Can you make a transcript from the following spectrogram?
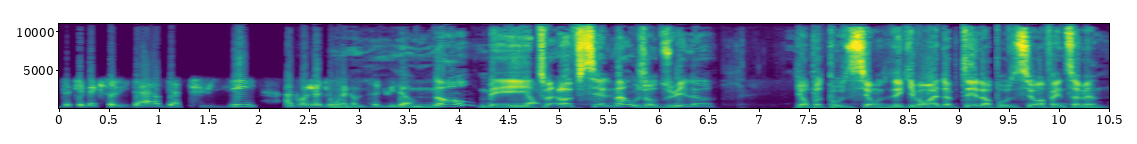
de Québec solidaire d'appuyer un projet de loi comme celui-là. Non, mais Non. tu vois, officiellement aujourd'hui, là, ils n'ont pas de position. C'est-à-dire qu'ils vont adopter leur position en fin de semaine.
